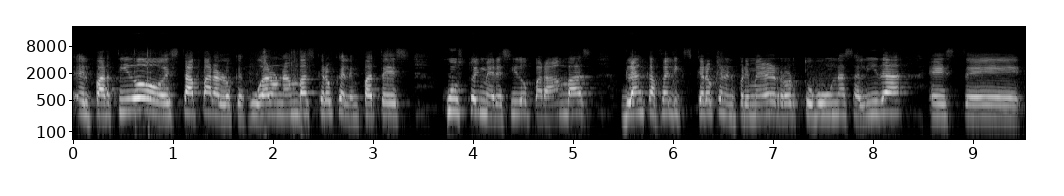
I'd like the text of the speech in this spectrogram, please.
el partido está para lo que jugaron ambas. Creo que el empate es justo y merecido para ambas. Blanca Félix creo que en el primer error tuvo una salida. Este,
